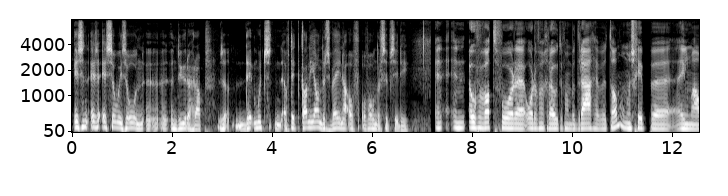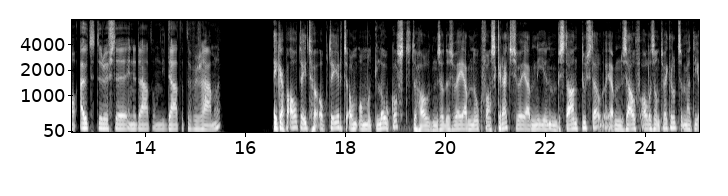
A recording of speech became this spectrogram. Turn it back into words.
is, een, is, sowieso een, een, dure grap. Dit, moet, of dit kan niet anders bijna of, of onder subsidie. En, en over wat voor eh, orde van grootte van bedragen hebben we het dan? Om een schip eh, helemaal uit te rusten, inderdaad, om die data te verzamelen? Ik heb altijd geopteerd om, om het low cost te houden. Dus wij hebben ook van scratch, wij hebben niet een bestaand toestel. Wij hebben zelf alles ontwikkeld met die,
